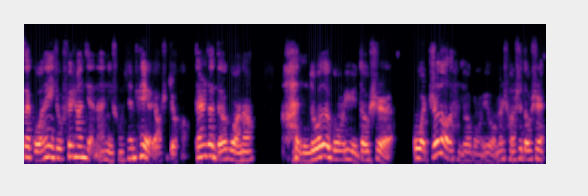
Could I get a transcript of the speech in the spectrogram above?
在国内就非常简单，你重新配个钥匙就好。但是在德国呢，很多的公寓都是。我知道的很多公寓，我们城市都是，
